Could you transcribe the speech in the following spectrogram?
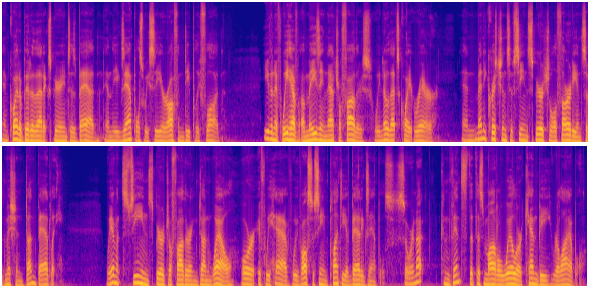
and quite a bit of that experience is bad, and the examples we see are often deeply flawed. Even if we have amazing natural fathers, we know that's quite rare, and many Christians have seen spiritual authority and submission done badly. We haven't seen spiritual fathering done well, or if we have, we've also seen plenty of bad examples, so we're not convinced that this model will or can be reliable.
